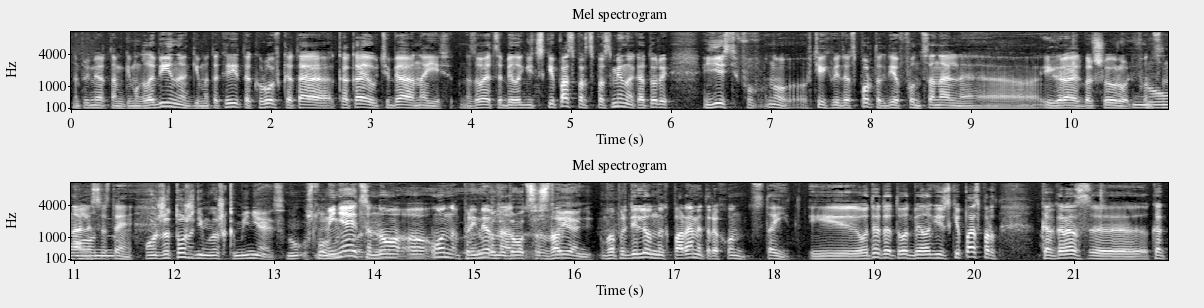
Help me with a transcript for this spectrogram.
например, там гемоглобина, гематокрита, кровь, какая, какая у тебя она есть. Это называется биологический паспорт спортсмена, который есть в, ну, в тех видах спорта, где функционально э, играет большую роль, функциональное он, состояние. Он же тоже немножко меняется, ну, условно Меняется, говоря, но он примерно вот вот в, в определенных параметрах он стоит. И вот этот вот биологический паспорт как раз э, как,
